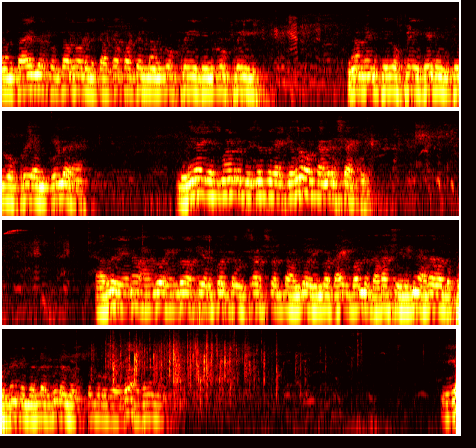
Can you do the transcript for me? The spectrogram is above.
ನಮ್ಮ ತಾಯಂದ್ರೆ ಕುಂತಾರ ನೋಡಿಲ್ಲ, ಕಾಕಾ ಪಾಟೀಲ್ ನನಗೂ ಫ್ರೀ ನಿನಗೂ ಫ್ರೀ ನನ್ನ ಹೆಂಡ್ತಿಗೂ ಫ್ರೀ ಇದೇನು ಹೆಂಡ್ತಿಗೂ ಫ್ರೀ ಅಂದ್ಕೂಡಲೇ ಮನೆಯಾಗ ಯಜಮಾನ್ರು ಬಿ ಜೆ ಪಿಗೆ ಹಾಕಿದ್ರು, ಅವ್ರು ಕಾಂಗ್ರೆಸ್ಗೆ ಹಾಕ್ಬಿಡು ಆದರೂ ಏನೋ ಹಂಗೋ ಹಿಂಗೋ ಅತಿ ಹೇಳ್ಕೊಂತ ಉಸಿರಾಡ್ಸ್ಕೊಂತ ಹಂಗೋ ಹಿಂಗೋ ಟೈಗ್ ಬಂದು ದಡ ಸೇರಿನಿ, ಅದೇ ಒಂದು ಪುಣ್ಯ ನಿಮ್ಮೆಲ್ಲರಿಗೂ ನನ್ನ ಉತ್ತಮ ಅದನ್ನ ಈಗ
